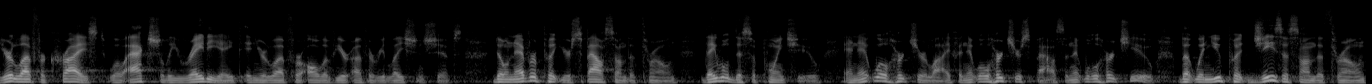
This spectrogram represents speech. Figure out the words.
your love for Christ will actually radiate in your love for all of your other relationships. Don't ever put your spouse on the throne. They will disappoint you, and it will hurt your life, and it will hurt your spouse, and it will hurt you. But when you put Jesus on the throne,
